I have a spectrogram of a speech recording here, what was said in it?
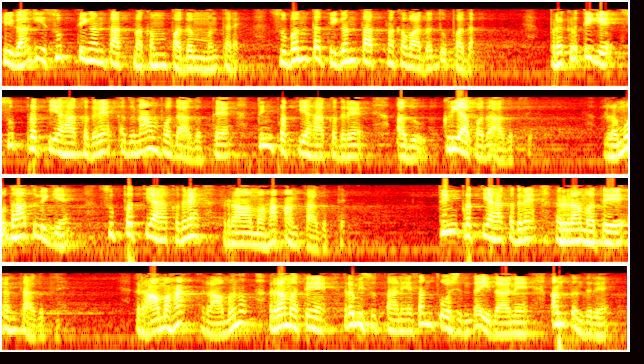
ಹೀಗಾಗಿ ಸುಪ್ತಿಗಂತಾತ್ಮಕಂ ಪದಂ ಅಂತಾರೆ. ಸುಬಂತ ತಿಗಂತಾತ್ಮಕವಾದದ್ದು ಪದ. ಪ್ರಕೃತಿಗೆ ಸುಪ್ರತ್ಯಯ ಹಾಕಿದ್ರೆ ಅದು ನಾಮಪದ ಆಗುತ್ತೆ, ತಿಂಗ್ ಪ್ರತ್ಯಯ ಹಾಕಿದ್ರೆ ಅದು ಕ್ರಿಯಾಪದ ಆಗುತ್ತೆ. ರಮುಧಾತುವಿಗೆ ಸುಪ್ರತ್ಯಯ ಹಾಕಿದ್ರೆ ರಾಮ ಅಂತಾಗುತ್ತೆ. ತಿಂಗ್ ಪ್ರತ್ಯಯ ಹಾಕಿದ್ರೆ ರಮತೆ ಅಂತ ಆಗುತ್ತೆ ರಾಮ ರಾಮನು ರಮತೆ, ರಮಿಸುತ್ತಾನೆ, ಸಂತೋಷದಿಂದ ಇದ್ದಾನೆ ಅಂತಂದರೆ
